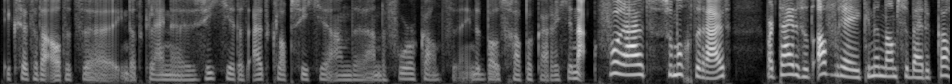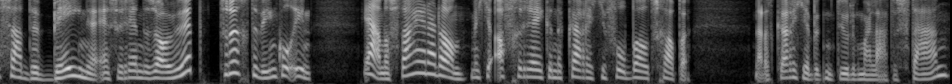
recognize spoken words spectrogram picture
Ik zette haar altijd uh, in dat kleine zitje, dat uitklapzitje aan de, aan de voorkant uh, in het boodschappenkarretje. Nou, vooruit, ze mocht eruit. Maar tijdens het afrekenen nam ze bij de kassa de benen en ze rende zo hup terug de winkel in. Ja, en dan sta je daar dan met je afgerekende karretje vol boodschappen. Nou, dat karretje heb ik natuurlijk maar laten staan,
